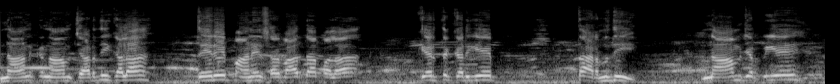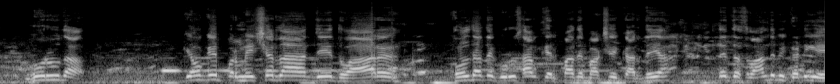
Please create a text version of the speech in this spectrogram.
ਨਾਨਕ ਨਾਮ ਚੜ੍ਹਦੀ ਕਲਾ, ਤੇਰੇ ਭਾਣੇ ਸਰਬੱਤ ਦਾ ਭਲਾ, ਕਿਰਤ ਕਰੀਏ ਧਰਮ ਦੀ, ਨਾਮ ਜਪੀਏ ਗੁਰੂ ਦਾ। ਕਿਉਂਕਿ ਪਰਮੇਸ਼ਰ ਦਾ ਜੇ ਦਵਾਰ ਖੁੱਲਦਾ ਤੇ ਗੁਰੂ ਸਾਹਿਬ ਕਿਰਪਾ ਤੇ ਬਖਸ਼ਿਸ਼ ਕਰਦੇ ਆ, ਤੇ ਦਸਵੰਧ ਵੀ ਕੱਢੀਏ,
